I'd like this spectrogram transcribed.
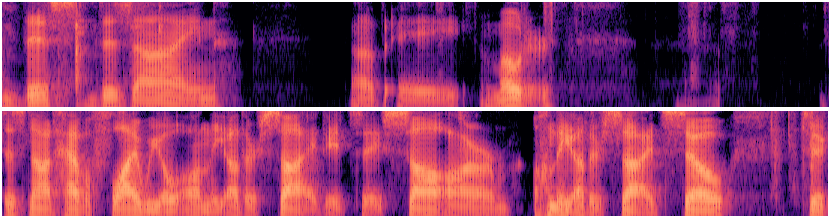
this design of a motor does not have a flywheel on the other side. It's a saw arm on the other side. So to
